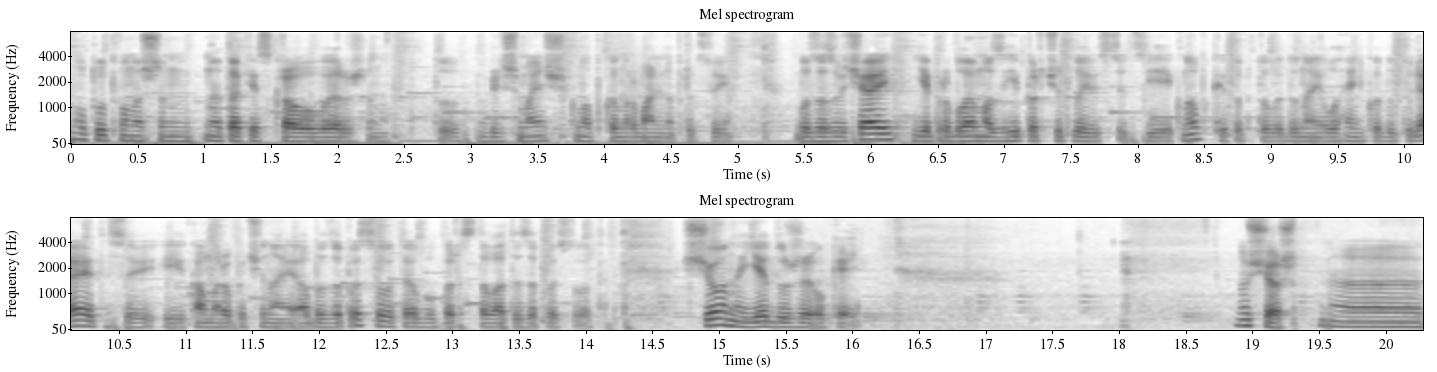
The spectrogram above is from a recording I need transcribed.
Ну, тут вона ще не так яскраво виражена. Тобто більш-менш кнопка нормально працює. Бо зазвичай є проблема з гіперчутливістю цієї кнопки, тобто ви до неї легенько дотуляєтеся, і камера починає або записувати, або переставати записувати. Що не є дуже окей. Ну що ж, е-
